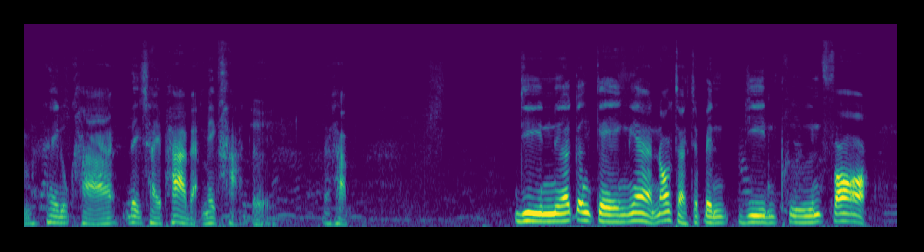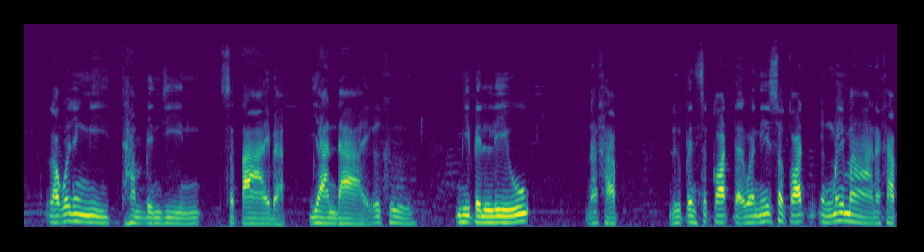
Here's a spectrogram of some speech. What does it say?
ำให้ลูกค้าได้ใช้ผ้าแบบไม่ขาดเลยนะครับ ยีนเนื้อกางเกงเนี่ยนอกจากจะเป็นยีนพื้นฟอก เราก็ยังมีทำเป็นยีนสไตล์แบบยานดายก็คือ มีเป็นริ้วนะครับ หรือเป็นสกอต แต่วันนี้สกอตยังไม่มานะครับ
